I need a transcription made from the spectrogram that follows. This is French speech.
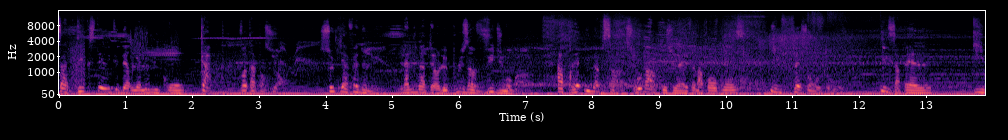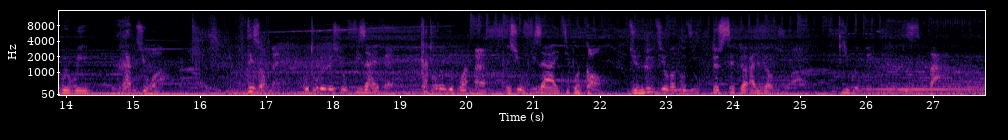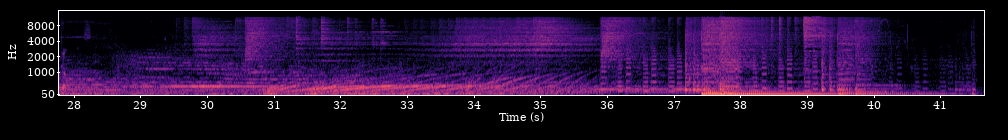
Sa dextérité derrière le micro capte votre attention. Ce qui a fait de lui l'animateur le plus en vue du moment. Après une absence remarquée sur FM à Port-au-Prince, il fait son retour. Il s'appelle Guy Wewe Radio. Désormais, retrouvez-le sur Visa FM 82.1 et sur visahaiti.com du lundi au vendredi de 7h à 9h du soir. Guy Wewe is back. Don't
